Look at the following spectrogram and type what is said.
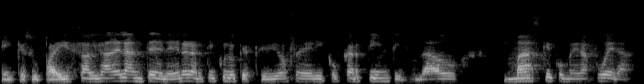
en que su país salga adelante, de leer el artículo que escribió Federico Cartín titulado Más que comer afuera,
